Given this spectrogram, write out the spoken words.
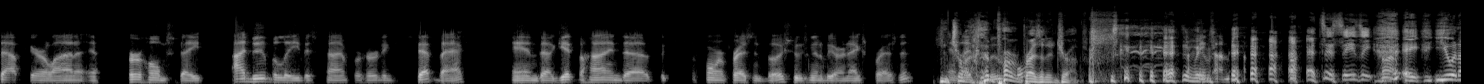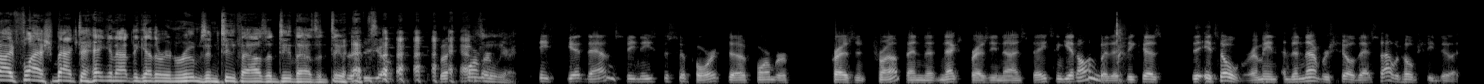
South Carolina, uh, her home state. I do believe it's time for her to step back and uh, get behind uh, the former President Bush, who's going to be our next president. Trump, former President Trump. it's just easy. Hey, you and I flash back to hanging out together in rooms in 2000, 2002. There you go. But former, right. needs to get down. She needs to support uh, former President Trump and the next president of the United States and get on with it because it's over. I mean, the numbers show that. So I would hope she'd do it.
